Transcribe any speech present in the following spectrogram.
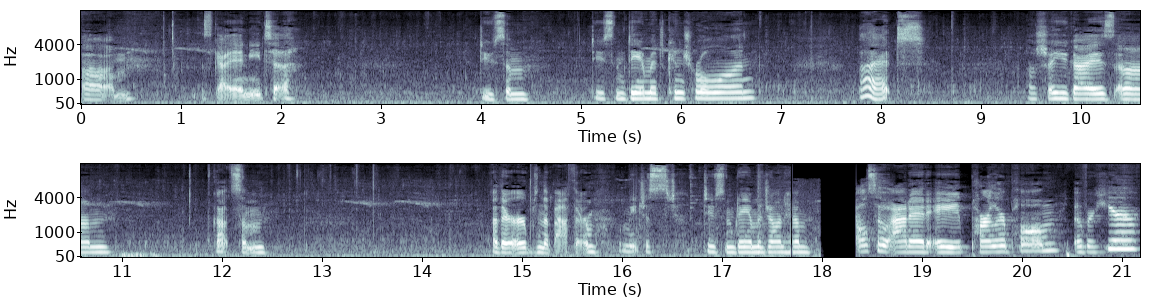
Um, this guy I need to do some do some damage control on. But I'll show you guys um got some other herbs in the bathroom. Let me just do some damage on him. I Also added a parlor palm over here.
